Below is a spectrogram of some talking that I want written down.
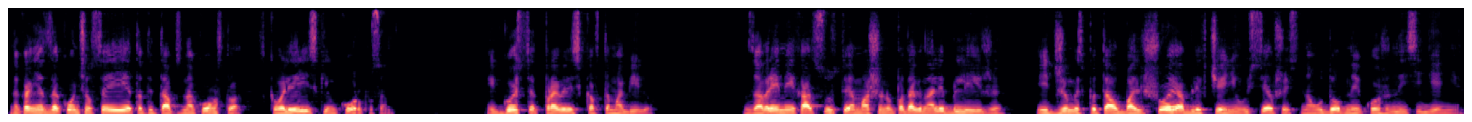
Наконец закончился и этот этап знакомства с кавалерийским корпусом. И гости отправились к автомобилю. За время их отсутствия машину подогнали ближе, и Джим испытал большое облегчение, усевшись на удобные кожаные сиденья.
